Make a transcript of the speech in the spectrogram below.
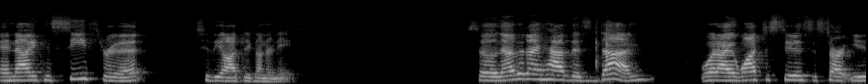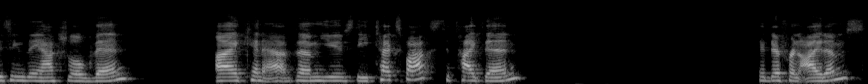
And now you can see through it to the object underneath. So now that I have this done, what I want the students to start using the actual Venn, I can have them use the text box to type in the different items.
